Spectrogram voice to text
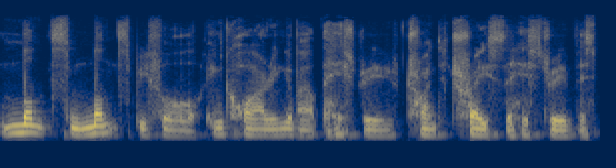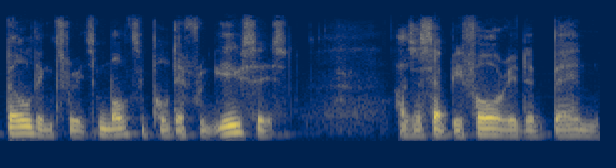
months and months before inquiring about the history, trying to trace the history of this building through its multiple different uses. As I said before, it had been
